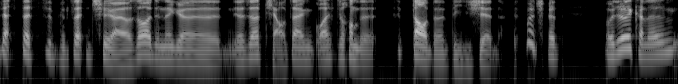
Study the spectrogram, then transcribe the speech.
在政治不正确啊，有时候的那个有时候挑战观众的道德底线的。我觉得，我觉得可能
